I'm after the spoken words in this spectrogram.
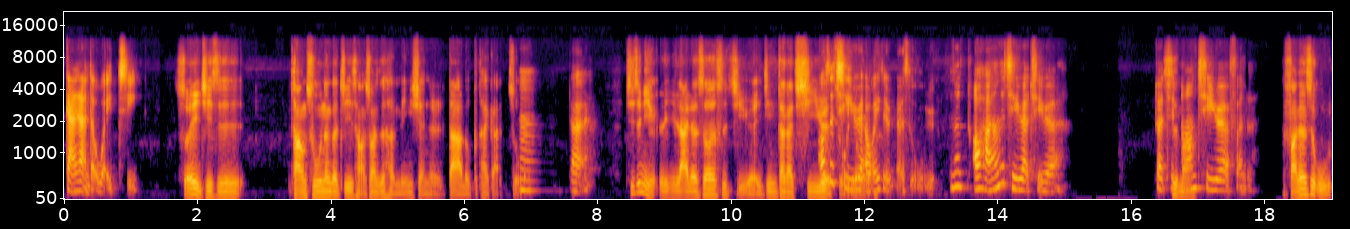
感染的危机。所以其实。当初那个机场算是很明显的，大家都不太敢做。嗯，对。其实你你来的时候是几月？已经大概七月。哦，是七月，我一直以为是五月。那哦，好像是七月，七月。对，是吗？好像七月份的。反正是五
